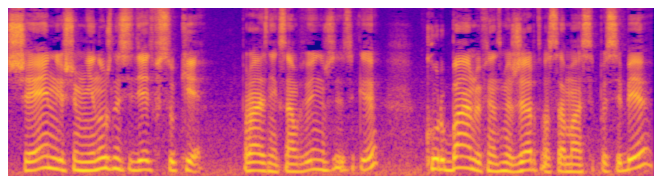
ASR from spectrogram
Шейн, если не нужно сидеть в суке. Праздник сам по сидеть в суке. Курбан, жертва сама по себе,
